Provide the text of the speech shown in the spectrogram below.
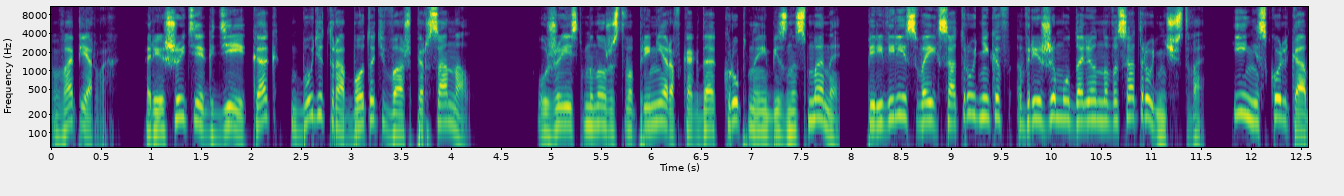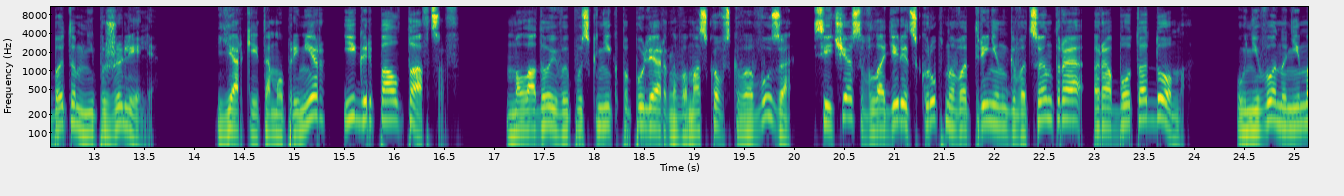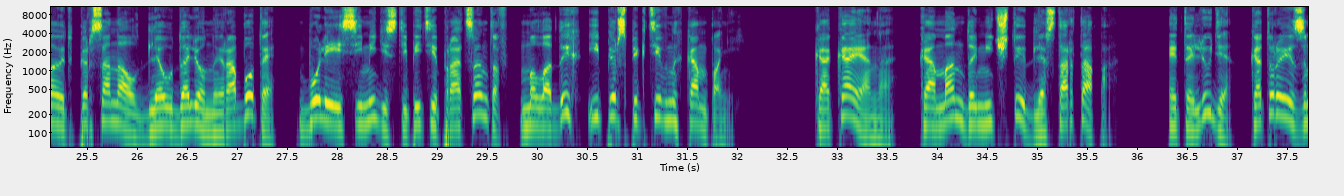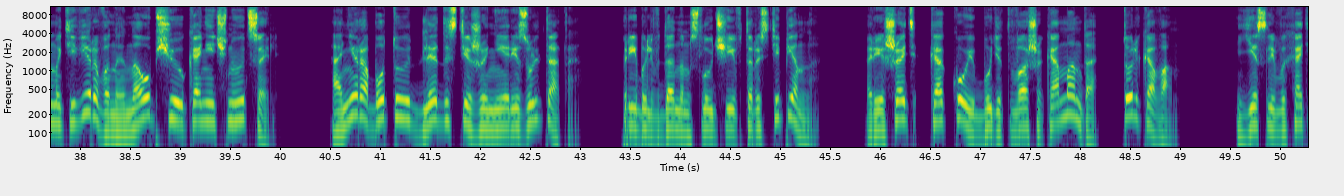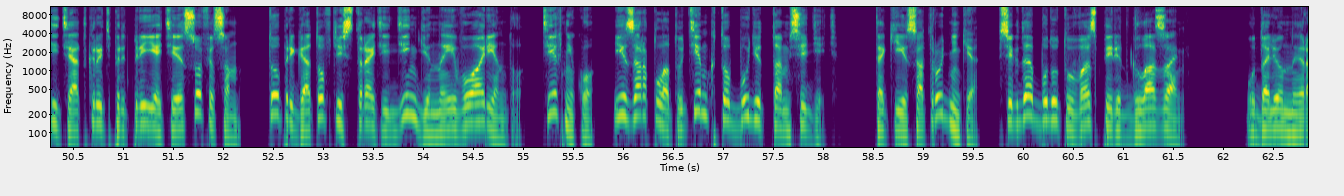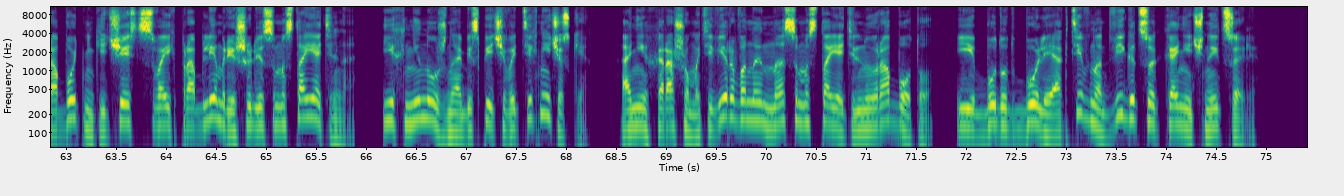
Во-первых, решите, где и как будет работать ваш персонал. Уже есть множество примеров, когда крупные бизнесмены перевели своих сотрудников в режим удаленного сотрудничества и нисколько об этом не пожалели. Яркий тому пример — Игорь Полтавцев. Молодой выпускник популярного московского вуза, сейчас владелец крупного тренингового центра «Работа дома». У него нанимают персонал для удаленной работы более 75% молодых и перспективных компаний. Какая она, Команда мечты для стартапа. Это люди, которые замотивированы на общую конечную цель. Они работают для достижения результата. Прибыль в данном случае второстепенна. Решать, какой будет ваша команда, только вам. Если вы хотите открыть предприятие с офисом, то приготовьтесь тратить деньги на его аренду, технику и зарплату тем, кто будет там сидеть. Такие сотрудники всегда будут у вас перед глазами. Удаленные работники часть своих проблем решили самостоятельно. Их не нужно обеспечивать технически. Они хорошо мотивированы на самостоятельную работу и будут более активно двигаться к конечной цели.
